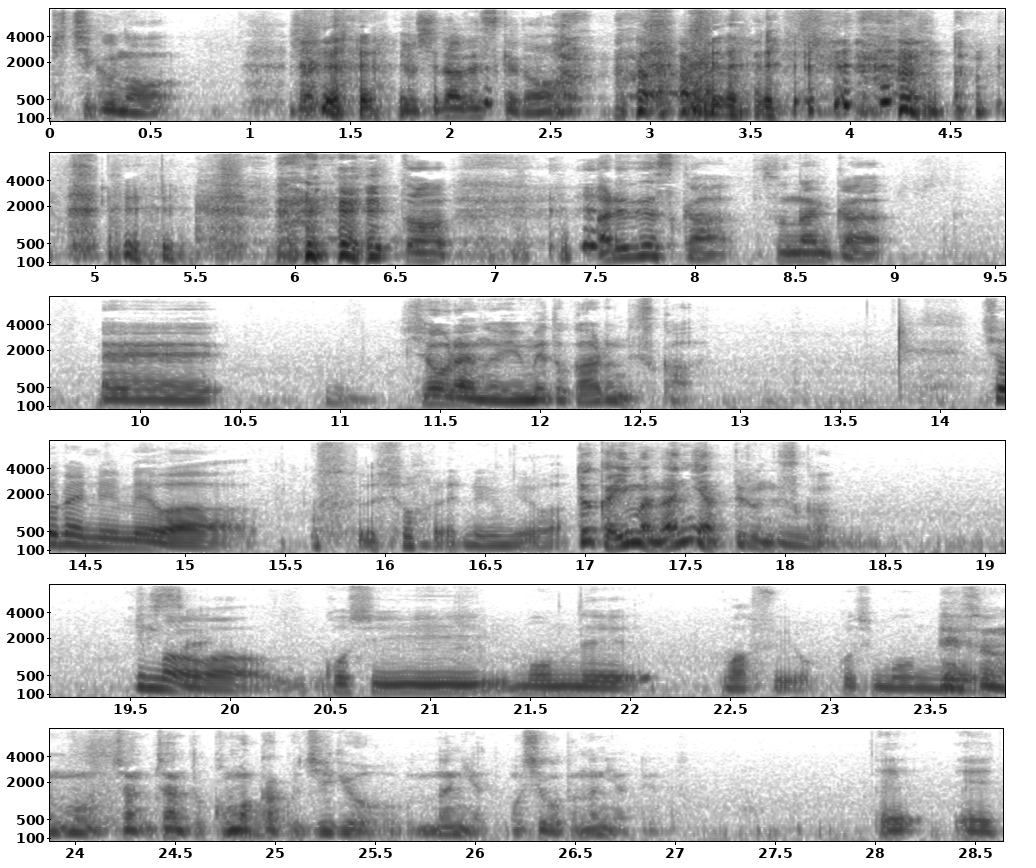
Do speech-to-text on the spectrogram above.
畜の吉田ですけど。えっとあれですか？そうなんかえー、将来の夢とかあるんですか？将来の夢は 将来の夢は。というか今何やってるんですか、うん。今は腰もんでますよ。腰もんで。でそのもうちゃんちゃんと細かく事業何やお仕事何やってるんですか？ええーっ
